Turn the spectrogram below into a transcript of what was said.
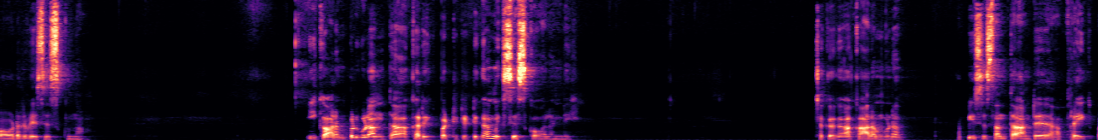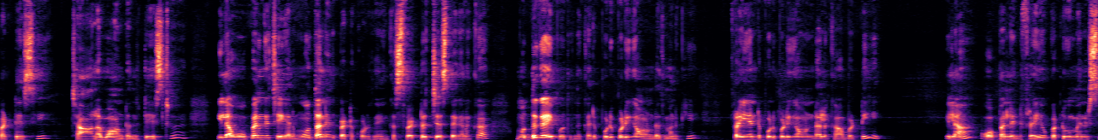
పౌడర్ వేసేసుకుందాం. ఈ కారం పొడి కూడా అంతా కర్రీకి పట్టేటట్టుగా మిక్స్ చేసుకోవాలండి. చక్కగా ఆ కారం కూడా ఆ పీసెస్ అంతా అంటే ఆ ఫ్రైకి పట్టేసి చాలా బాగుంటుంది టేస్ట్. ఇలా ఓపెన్గా చేయాలి మూత అనేది పెట్టకూడదు. ఇంకా స్వెట్ వచ్చేస్తే కనుక ముద్దగా అయిపోతుంది కర్రీ పొడి పొడిగా ఉండదు మనకి. ఫ్రై అంటే పొడి పొడిగా ఉండాలి కాబట్టి ఇలా ఓపెన్ లెడ్ ఫ్రై ఒక టూ మినిట్స్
